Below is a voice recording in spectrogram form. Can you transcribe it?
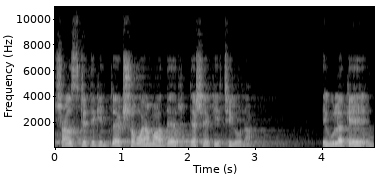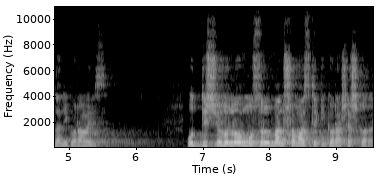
সংস্কৃতি কিন্তু এক সময় আমাদের দেশে কি ছিল না। এগুলাকে আমদানি করা হয়েছে। উদ্দেশ্য হলো মুসলমান সমাজকে কি করা শেষ করা।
